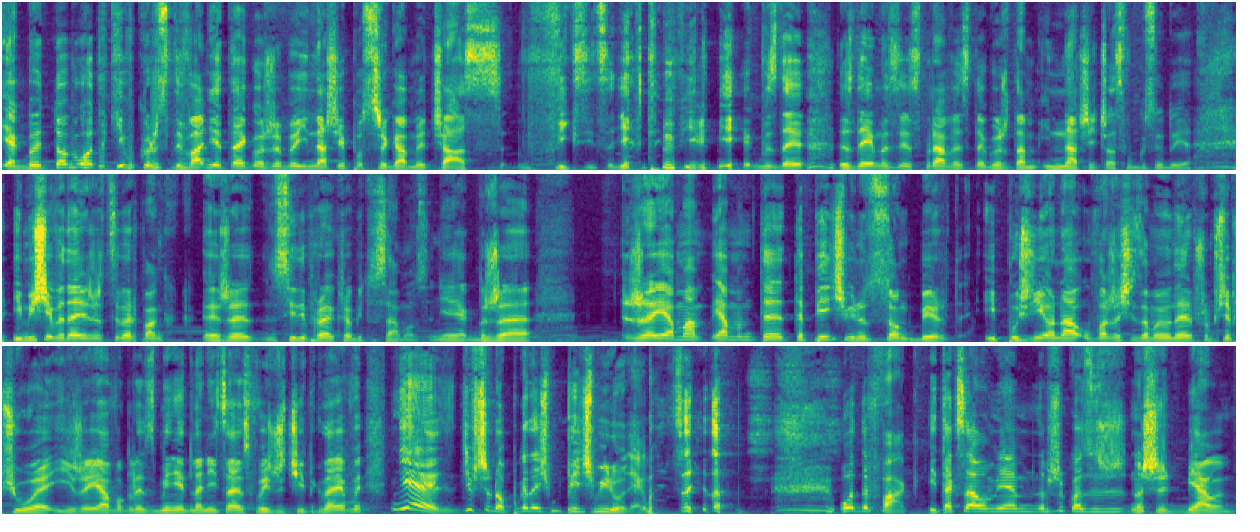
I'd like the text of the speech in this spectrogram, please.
jakby to było takie wykorzystywanie tego, żeby inaczej postrzegamy czas w fikcji, co nie? W tym filmie jakby zdaje, zdajemy sobie sprawę z tego, że tam inaczej czas funkcjonuje. I mi się wydaje, że Cyberpunk, że CD Projekt robi to samo, co nie? Jakby, że że ja mam, ja mam te, te 5 minut Songbird i później ona uważa się za moją najlepszą psiepsiłę i że ja w ogóle zmienię dla niej całe swoje życie i tak dalej. Ja mówię, nie, dziewczyno, pogadaliśmy 5 minut, jakby, nie, what the fuck. I tak samo miałem na przykład, znaczy miałem,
